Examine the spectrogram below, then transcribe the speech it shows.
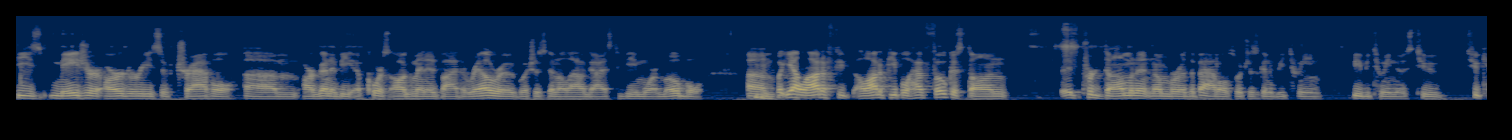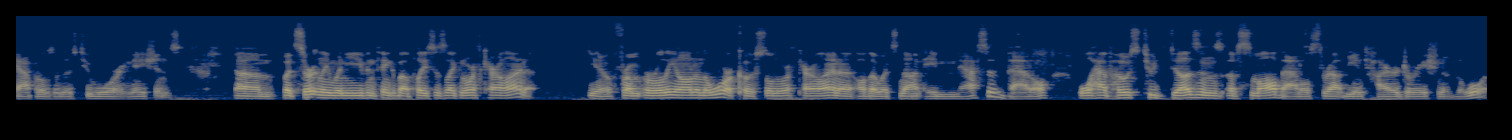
these major arteries of travel um, are going to be, of course, augmented by the railroad, which is going to allow guys to be more mobile. Um, mm-hmm. But yeah, a lot of a lot of people have focused on a predominant number of the battles, which is going to between be between those two two capitals of those two warring nations. Um, but certainly, when you even think about places like North Carolina, you know, from early on in the war, coastal North Carolina, although it's not a massive battle, will have host to dozens of small battles throughout the entire duration of the war.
